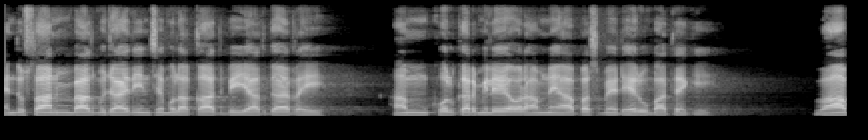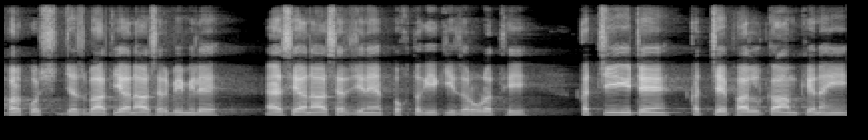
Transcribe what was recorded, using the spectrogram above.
ہندوستان میں بعض مجاہدین سے ملاقات بھی یادگار رہی۔ ہم کھل کر ملے اور ہم نے آپس میں ڈھیروں باتیں کی۔ وہاں پر کچھ جذباتی عناصر بھی ملے۔ ایسے عناصر جنہیں پختگی کی ضرورت تھی۔ کچی اینٹیں، کچے پھل کام کے نہیں،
